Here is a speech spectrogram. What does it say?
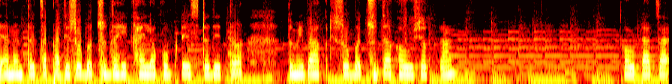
त्यानंतर चपातीसोबत सुद्धा हे खायला खूप टेस्ट देतं. तुम्ही भाकरीसोबत सुद्धा खाऊ शकता. कवटाचा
